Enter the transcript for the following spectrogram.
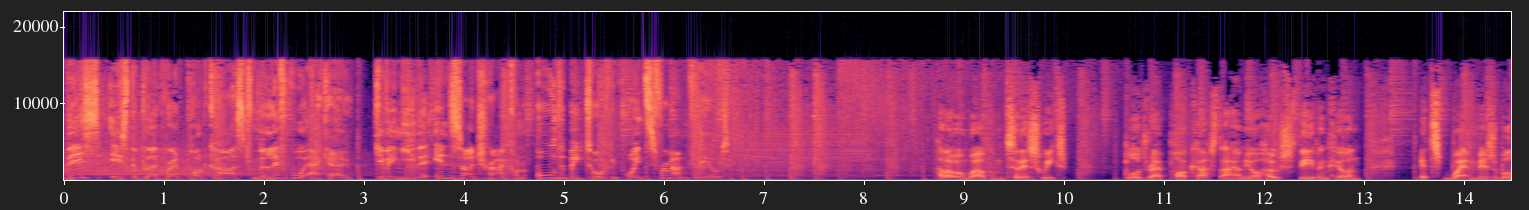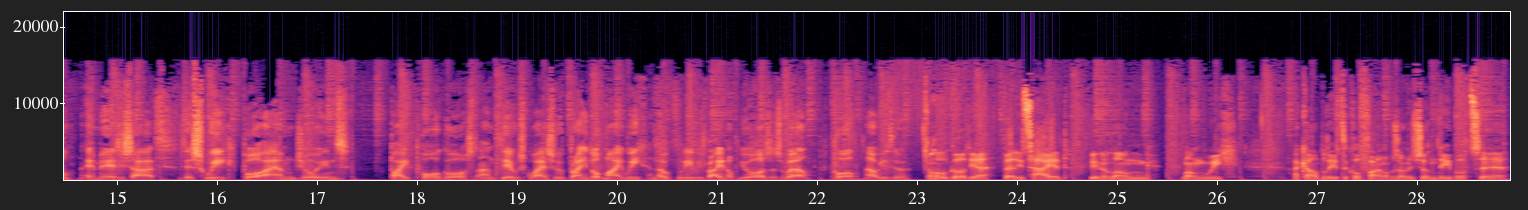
This is the Blood Red podcast from the Liverpool Echo, giving you the inside track on all the big talking points from Anfield. Hello and welcome to this week's Blood Red podcast. I am your host, Stephen Killen. It's wet and miserable in Merseyside this week, but I am joined by Paul Gorst and Theo Squires, who have brightened up my week, and hopefully we brighten up yours as well. Paul, how are you doing? All good, yeah. Very tired. Been a long, long week. I can't believe the cup final was on Sunday, but uh,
